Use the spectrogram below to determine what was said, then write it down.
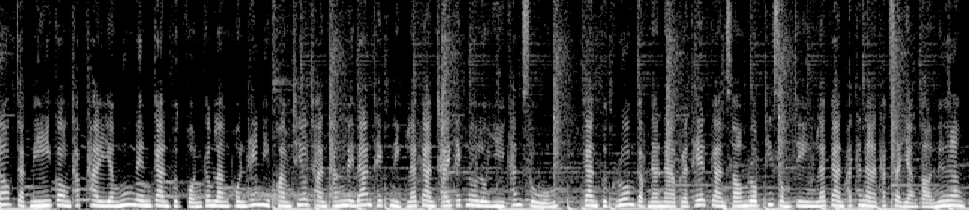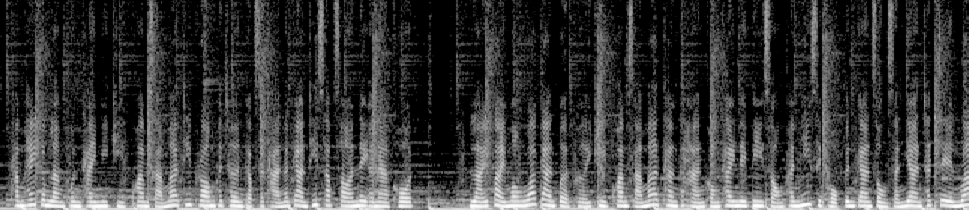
นอกจากนี้กองทัพไทยยังมุ่งเน้นการฝึกฝนกำลังพลให้มีความเชี่ยวชาญทั้งในด้านเทคนิคและการใช้เทคโนโลยีขั้นสูง การฝึกร่วมกับนานาประเทศการซ้อมรบที่สมจริง และการพัฒนาทักษะอย่างต่อเนื่องทำให้กำลังพลไทยมีขีดความสามารถที่พร้อมเผชิญกับสถานการณ์ที่ซับซ้อนในอนาคต หลายฝ่ายมองว่าการเปิดเผยขีดความสามารถทางทหารของไทยในปี 2026 เป็นการส่งสัญญาณชัดเจนว่า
